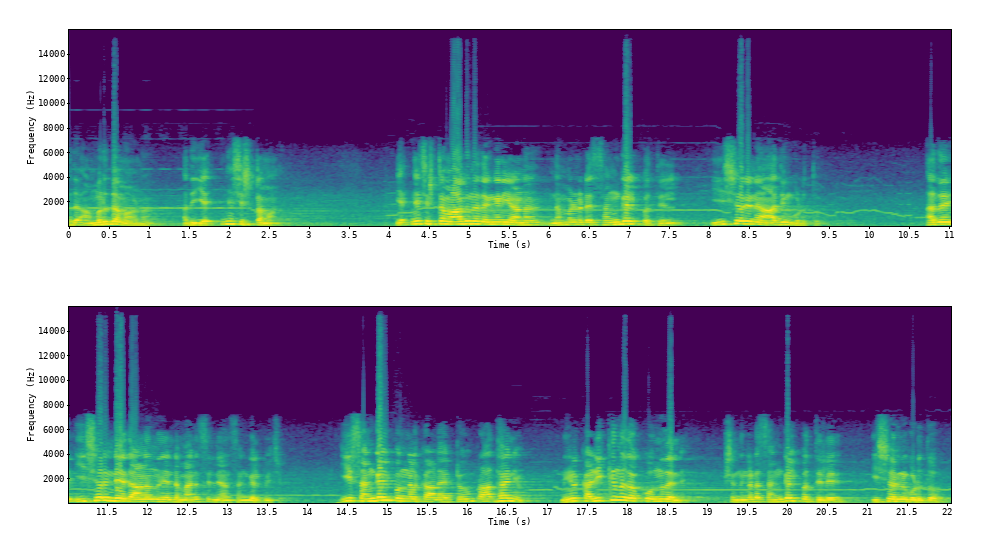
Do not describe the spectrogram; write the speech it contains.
അത് അമൃതമാണ് അത് യജ്ഞശിഷ്ടമാണ്. യജ്ഞശിഷ്ടമാകുന്നത് എങ്ങനെയാണ് നമ്മളുടെ സങ്കല്പത്തിൽ ഈശ്വരന് ആദ്യം കൊടുത്തു. അത് ഈശ്വരന്റേതാണെന്ന് എന്റെ മനസ്സിൽ ഞാൻ സങ്കല്പിച്ചു ഈ സങ്കല്പങ്ങൾക്കാണ് ഏറ്റവും പ്രാധാന്യം. നിങ്ങൾ കഴിക്കുന്നതൊക്കെ ഒന്ന് തന്നെ. പക്ഷെ നിങ്ങളുടെ സങ്കല്പത്തിൽ ഈശ്വരന് കൊടുത്തോ?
